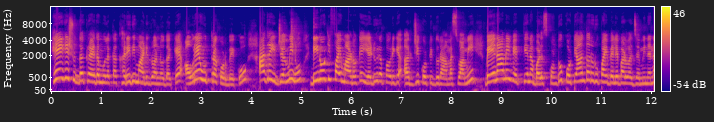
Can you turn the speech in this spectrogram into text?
ಹೇಗೆ ಶುದ್ಧ ಕ್ರಯದ ಮೂಲಕ ಖರೀದಿ ಮಾಡಿದ್ರು ಅನ್ನೋದಕ್ಕೆ ಅವರೇ ಉತ್ತರ ಕೊಡಬೇಕು. ಆದ್ರೆ ಈ ಜಮೀನು ಡಿನೋಟಿಫೈ ಮಾಡೋಕೆ ಯಡಿಯೂರಪ್ಪ ಅವರಿಗೆ ಅರ್ಜಿ ಕೊಟ್ಟಿದ್ದು ರಾಮಸ್ವಾಮಿ. ಬೇನಾಮಿ ವ್ಯಕ್ತಿಯನ್ನ ಬಳಸ್ಕೊಂಡು ಕೋಟ್ಯಾಂತರ ರೂಪಾಯಿ ಬೆಲೆ ಬಾಳುವ ಜಮೀನನ್ನ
